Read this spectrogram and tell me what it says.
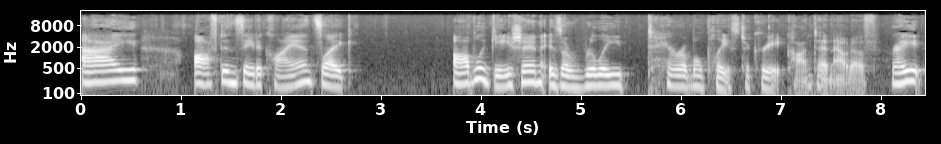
I often say to clients, like, obligation is a really terrible place to create content out of, right?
